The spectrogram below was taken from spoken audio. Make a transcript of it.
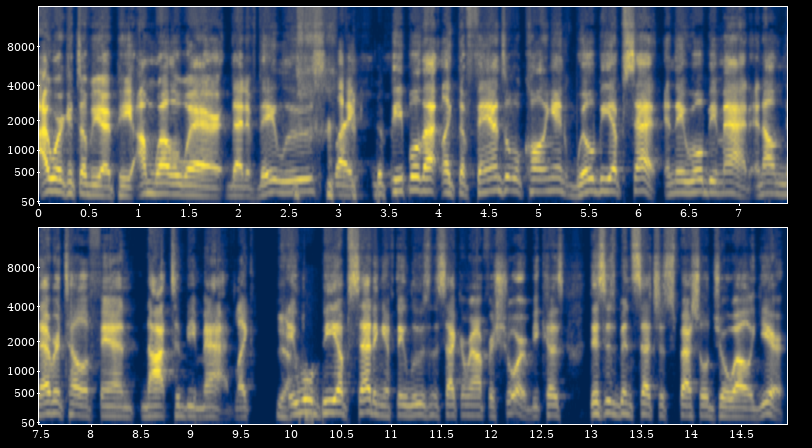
I work at WIP. I'm well aware that if they lose, like the people that like the fans that were calling in will be upset and they will be mad. And I'll never tell a fan not to be mad. Like yeah. it will be upsetting if they lose in the second round for sure, because this has been such a special Joel year.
